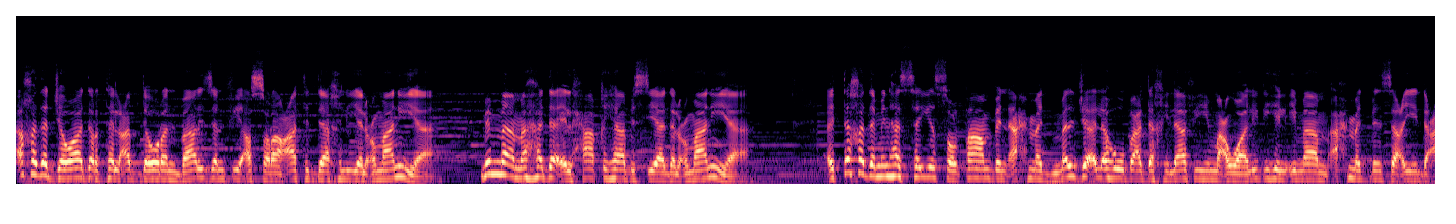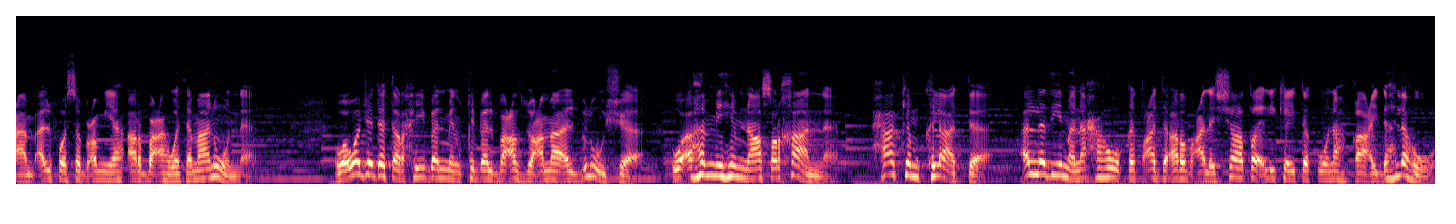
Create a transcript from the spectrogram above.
أخذت جوادر تلعب دورا بارزا في الصراعات الداخلية العمانية مما مهد إلحاقها بالسيادة العمانية. اتخذ منها السيد سلطان بن أحمد ملجأ له بعد خلافه مع والده الإمام أحمد بن سعيد عام 1784 ووجد ترحيبا من قبل بعض زعماء البلوش وأهمهم ناصر خان حاكم كلات الذي منحه قطعة أرض على الشاطئ لكي تكون قاعدة له.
